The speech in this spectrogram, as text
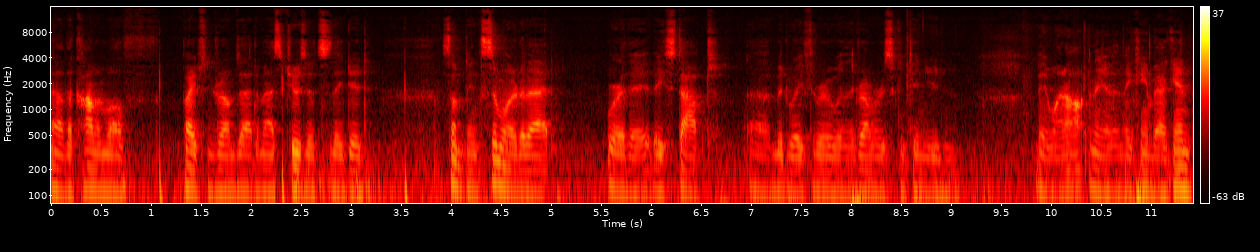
now the Commonwealth Pipes and Drums out of Massachusetts. They did something similar to that where they they stopped uh, midway through and the drummers continued and they went out and then they came back in.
